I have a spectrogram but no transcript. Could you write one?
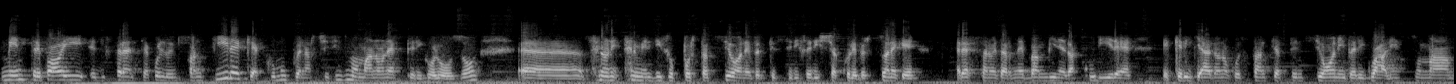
mentre poi eh, differenzia quello infantile che è comunque narcisismo ma non è pericoloso, eh, se non in termini di sopportazione perché si riferisce a quelle persone che restano eterne bambine da accudire e che richiedono costanti attenzioni per i quali insomma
